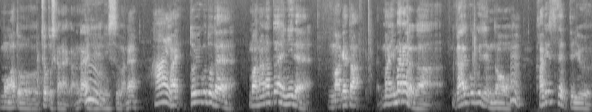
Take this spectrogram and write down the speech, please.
い。もうあとちょっとしかないからね、うん。日数はね。はい。はい、ということで、まあ、7対2で負けた、まあ、今永が外国人のうん。カリステっていう、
